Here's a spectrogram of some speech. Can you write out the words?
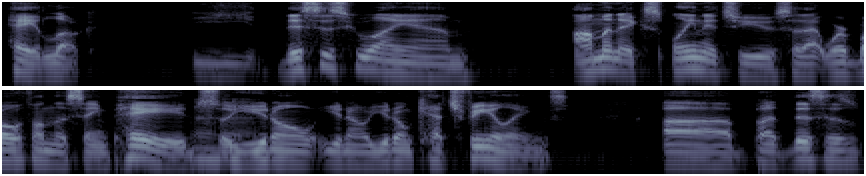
hey, look, y- this is who I am. I'm going to explain it to you so that we're both on the same page, so Mhm. you don't, you know, you don't catch feelings. Uh, but this is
